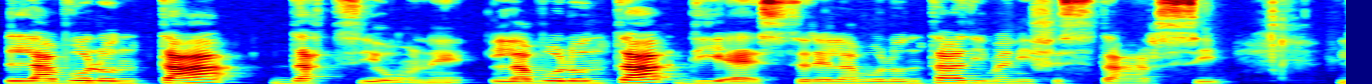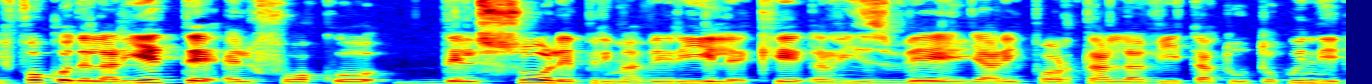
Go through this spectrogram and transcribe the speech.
la volontà d'azione, la volontà di essere, la volontà di manifestarsi. Il fuoco dell'ariete è il fuoco del sole primaverile che risveglia, riporta alla vita tutto, quindi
